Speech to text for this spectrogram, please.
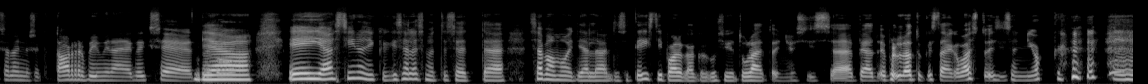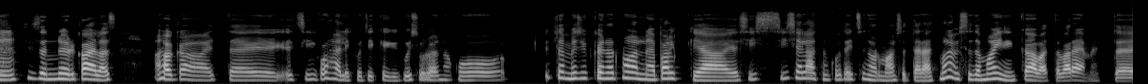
seal on ju siuke tarbimine ja kõik see. ja nagu..., ei jah, siin on ikkagi selles mõttes, et äh, samamoodi jälle öeldes, et Eesti palgaga, kui siia tuled, on ju, siis äh, pead võib-olla natukest aega vastu ja siis on jokk mm, -hmm. siis on nöör kaelas, aga et, äh, et siin kohalikud ikkagi, kui sul on nagu ütleme, niisugune normaalne palk ja, ja siis, siis elad nagu täitsa normaalselt ära, et ma olen vist seda maininud ka vaata varem, et äh,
